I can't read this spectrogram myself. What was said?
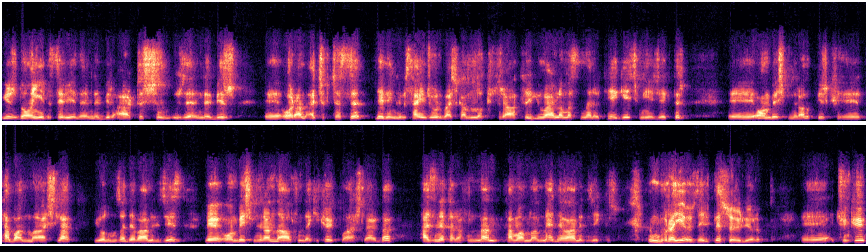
%17 seviyelerinde bir artışın üzerinde bir e, oran açıkçası dediğim gibi Sayın Cumhurbaşkanı'nın o küsuratı yuvarlamasından öteye geçmeyecektir. E, 15 bin liralık bir e, taban maaşla yolumuza devam edeceğiz ve 15 bin liranın altındaki kök maaşlar da hazine tarafından tamamlanmaya devam edecektir. Bunu burayı özellikle söylüyorum. E, çünkü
